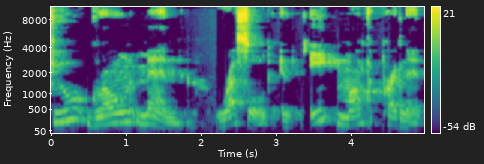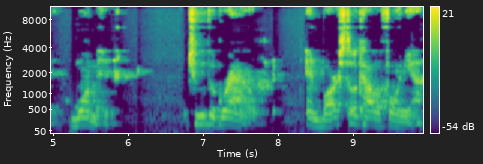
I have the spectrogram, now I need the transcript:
Two grown men wrestled an eight month pregnant woman to the ground in Barstow, California,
